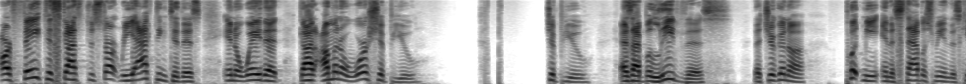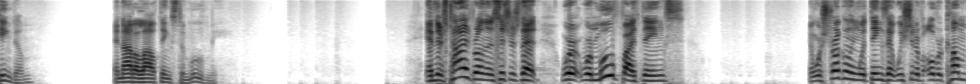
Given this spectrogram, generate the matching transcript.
our faith has got to start reacting to this in a way that, God, I'm going to worship you, worship you as I believe this, that you're going to put me and establish me in this kingdom and not allow things to move me. And there's times, brothers and sisters, that we're, we're moved by things and we're struggling with things that we should have overcome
